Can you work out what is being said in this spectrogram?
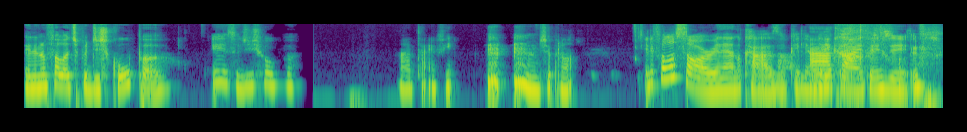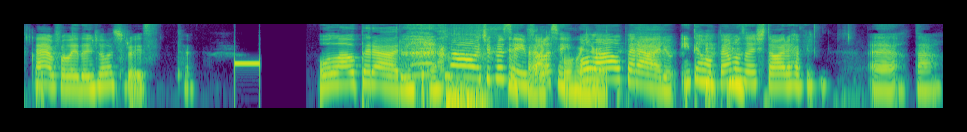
Ele não falou, tipo, desculpa? Isso, desculpa. Ah, tá, enfim. Deixa eu pra lá. Ele falou sorry, né, no caso, que ele é Ah, americano. tá, entendi. é, eu falei de onde ela tirou isso. Tá. Olá, operário. Não, tipo assim, fala assim, olá, operário, interrompemos a história rapidinho. É, tá.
